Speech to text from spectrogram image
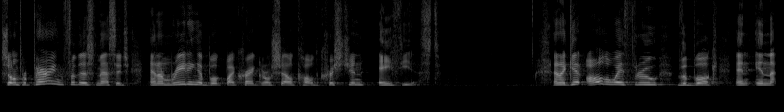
So I'm preparing for this message and I'm reading a book by Craig Groeschel called Christian Atheist. And I get all the way through the book, and in the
